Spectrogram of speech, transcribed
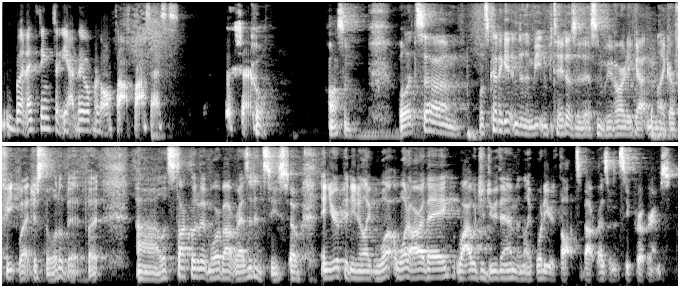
but I think that yeah, the overall thought process for sure. Cool. Awesome. Well, let's um, let's kind of get into the meat and potatoes of this, and we've already gotten like our feet wet just a little bit, but uh, let's talk a little bit more about residencies. So, in your opinion, like what what are they? Why would you do them? And like, what are your thoughts about residency programs?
